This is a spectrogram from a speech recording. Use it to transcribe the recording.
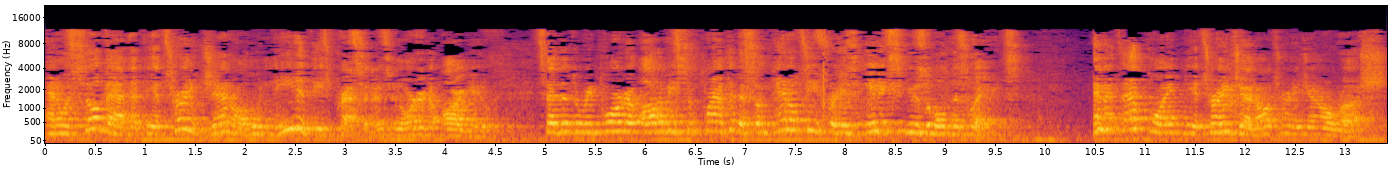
And it was so bad that the Attorney General, who needed these precedents in order to argue, said that the reporter ought to be supplanted as some penalty for his inexcusable delays. And at that point, the Attorney General, Attorney General Rush,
